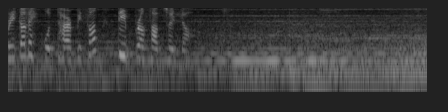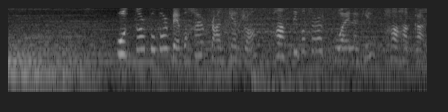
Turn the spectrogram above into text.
মৃতদেহ উদ্ধাৰৰ পিছত তীব্ৰ চাঞ্চল্য। উত্তৰ পূবৰ ব্যৱসায়ৰ প্ৰাণকেন্দ্ৰ ফাঁচী বজাৰত পুৱাই লাগিল হাহাকাৰ।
